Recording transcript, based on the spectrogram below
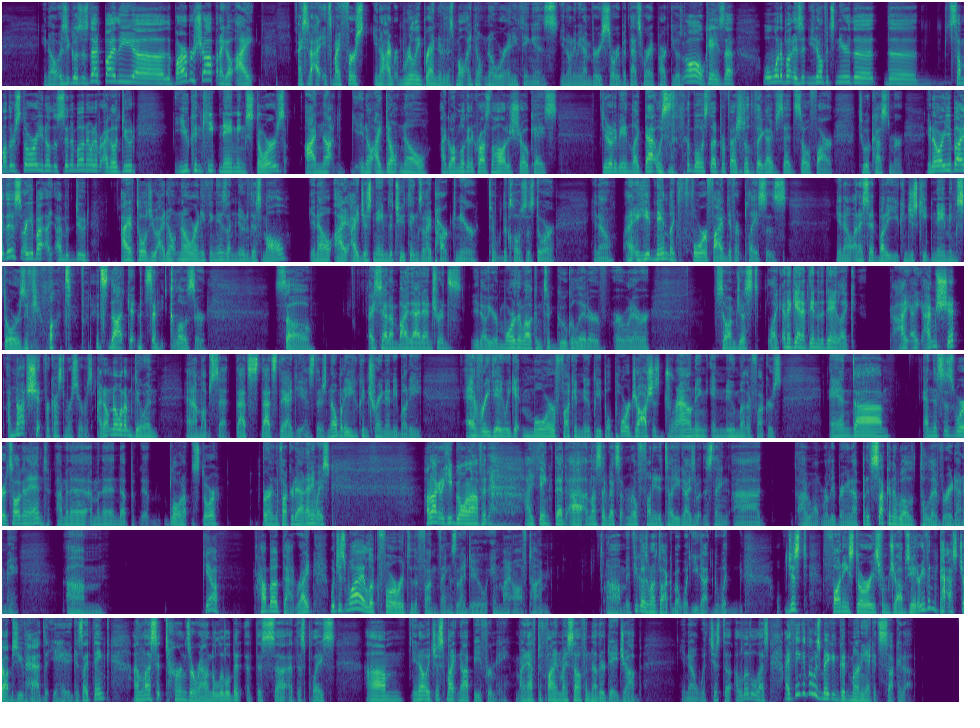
You know, as he goes, is that by the uh the barber shop? And I go, I I said, I, it's my first, you know, I'm really brand new to this mall. I don't know where anything is. You know what I mean? I'm very sorry, but that's where I parked. He goes, oh, okay. Is that, well, what about, is it, you know, if it's near the, the, some other store, you know, the Cinnabon or whatever. I go, dude, you can keep naming stores. I'm not, you know, I don't know. I go, I'm looking across the hall at a showcase. Do you know what I mean? Like that was the most unprofessional thing I've said so far to a customer. You know, are you by this? Are you by, I, I'm, dude, I have told you, I don't know where anything is. I'm new to this mall. You know, I, I just named the two things that I parked near to the closest door. You know, I, he had named like four or five different places. You know, and I said, buddy, you can just keep naming stores if you want, but it's not getting us any closer. So I said, I'm by that entrance. You know, you're more than welcome to Google it or or whatever. So I'm just like, and again, at the end of the day, like I, I I'm shit. I'm not shit for customer service. I don't know what I'm doing and I'm upset. That's that's the idea. Is there's nobody who can train anybody. Every day we get more fucking new people. Poor Josh is drowning in new motherfuckers, and um, and this is where it's all gonna end. I'm gonna I'm gonna end up uh, blowing up the store, burning the fucker down. Anyways, I'm not gonna keep going off it. I think that uh, unless I've got something real funny to tell you guys about this thing, uh, I won't really bring it up. But it's sucking the will to live right out of me. Um, yeah, how about that, right? Which is why I look forward to the fun things that I do in my off time. Um, if you guys want to talk about what you got, what just funny stories from jobs you hate, or even past jobs you've had that you hated, because I think unless it turns around a little bit at this uh, at this place, um, you know, it just might not be for me. Might have to find myself another day job, you know, with just a, a little less. I think if I was making good money, I could suck it up.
